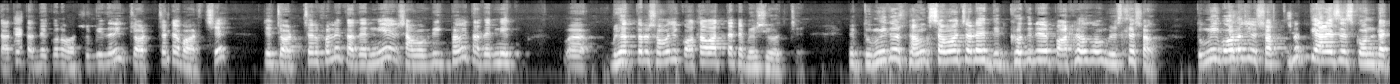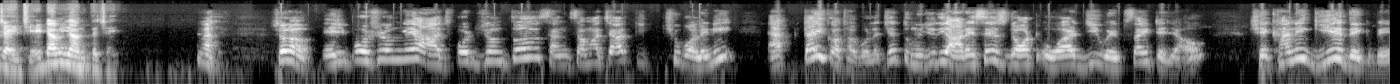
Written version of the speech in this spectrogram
তাতে তাদের কোনো অসুবিধা নেই। চর্চাটা বাড়ছে। যে চর্চার ফলে তাদের নিয়ে সামগ্রিকভাবে তাদের নিয়ে বৃহত্তর সমাজে কথাবার্তাটা বেশি হচ্ছে। তুমি তো সমাচারের দীর্ঘদিনের পাঠক এবং বিশ্লেষক। তুমি বলো যে সত্যি সত্যি আরএসএস কোনটা চাইছে, এটা আমি জানতে চাই। শোনো, এই প্রসঙ্গে আজ পর্যন্ত সমাচার কিচ্ছু বলেনি। একটাই কথা বলেছে, তুমি যদি আরএসএস ডট ওআরজি ওয়েবসাইটে যাও, সেখানে গিয়ে দেখবে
